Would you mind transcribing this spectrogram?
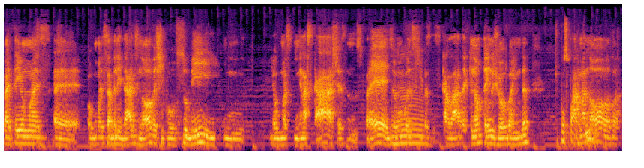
vai ter umas, é, algumas habilidades novas, tipo subir em, em algumas nas caixas, nos prédios, alguma Hum. coisa tipo assim, escalada que não tem no jogo ainda. Tipo uns Arma nova.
